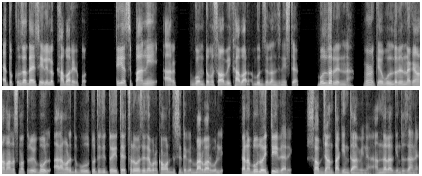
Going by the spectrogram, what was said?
এতক্ষণ যা দেয় সেগুলো হলো খাবারের পট, ঠিক আছে? পানি আর গম টম সবই খাবার বুঝলাম জিনিসটা? ভুল ধরেন না, হুম? কেউ ভুল ধরেন না, কেননা মানুষ মাত্রই ভুল। আর আমার যদি ভুল ত্রুটি যদি হইতে, ছোট বয়সে দেখুন খামার দৃষ্টি দেখবেন বারবার বলি কেন ভুল হইতেই পারে, সব জানতা কিন্তু আমি না, আপনারা কিন্তু জানেন।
